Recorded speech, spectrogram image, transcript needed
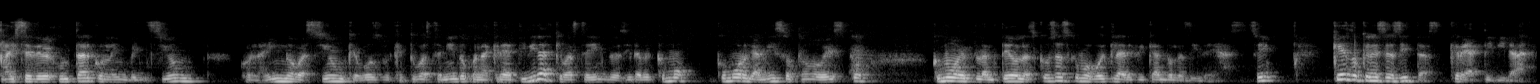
ahí se debe juntar con la invención, con la innovación que, vos, que tú vas teniendo, con la creatividad que vas teniendo, decir, a ver, ¿cómo, cómo organizo todo esto? cómo me planteo las cosas, cómo voy clarificando las ideas. ¿sí? ¿Qué es lo que necesitas? Creatividad.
